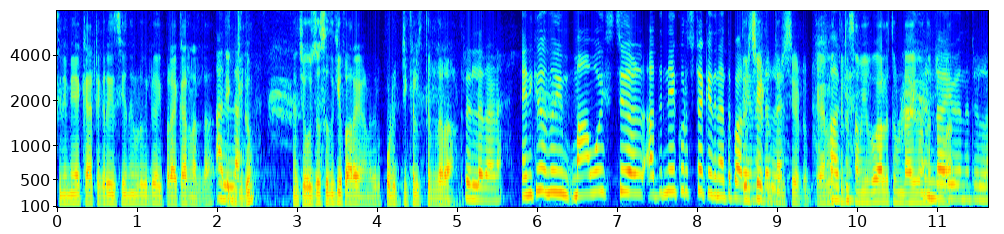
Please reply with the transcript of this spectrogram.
സിനിമയെ കാറ്റഗറൈസ് ചെയ്യുന്ന ഒരു അഭിപ്രായക്കാരനല്ല. എങ്കിലും ഞാൻ ചോദിച്ച സ്ഥിതിക്ക് പറയുകയാണ് ഒരു പൊളിറ്റിക്കൽ ത്രില്ലറാണ് ത്രില്ലറാണ് എനിക്ക് തോന്നുന്നു ഈ മാവോയിസ്റ്റുകൾ അതിനെ കുറിച്ചിട്ടൊക്കെ ഇതിനകത്ത് തീർച്ചയായിട്ടും തീർച്ചയായിട്ടും. കേരളത്തിൽ സമീപകാലത്ത് ഉണ്ടായി വന്നിട്ടുള്ള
